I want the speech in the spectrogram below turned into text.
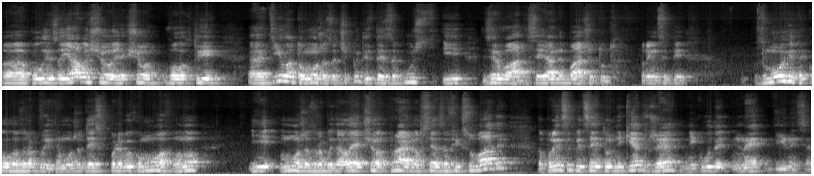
Е, були заяви, що якщо волокти е, тіло, то може зачепитись десь за куст і зірватися. Я не бачу тут, в принципі, змоги такого зробити. Може десь в польових умовах воно і може зробити. Але якщо правильно все зафіксувати, то в принципі цей турнікет вже нікуди не дінеться.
